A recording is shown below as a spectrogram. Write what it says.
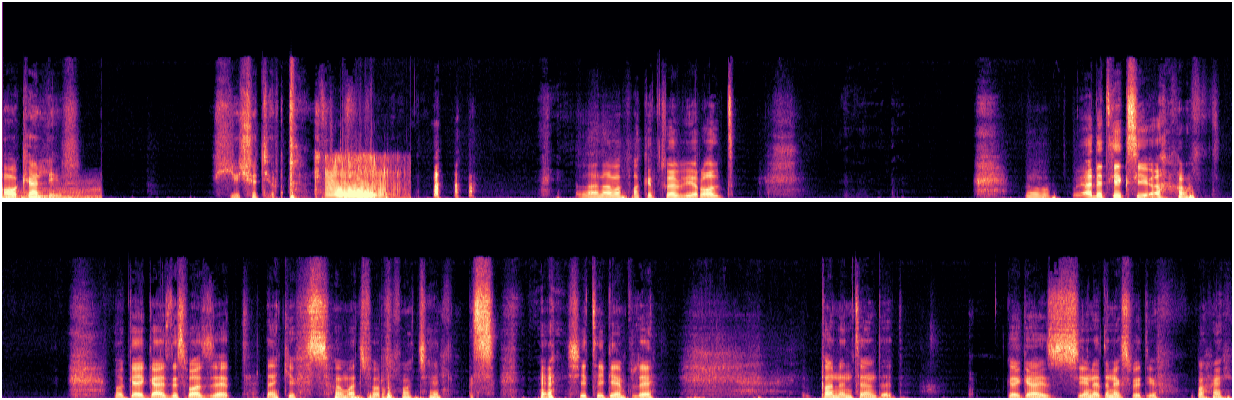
oh, I can't leave. You shoot your. Man, I'm a fucking 12 year old. Oh, and it kicks you out. okay, guys, this was it. Thank you so much for watching this shitty gameplay. Pun intended. Okay, guys, see you in the next video. Bye.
